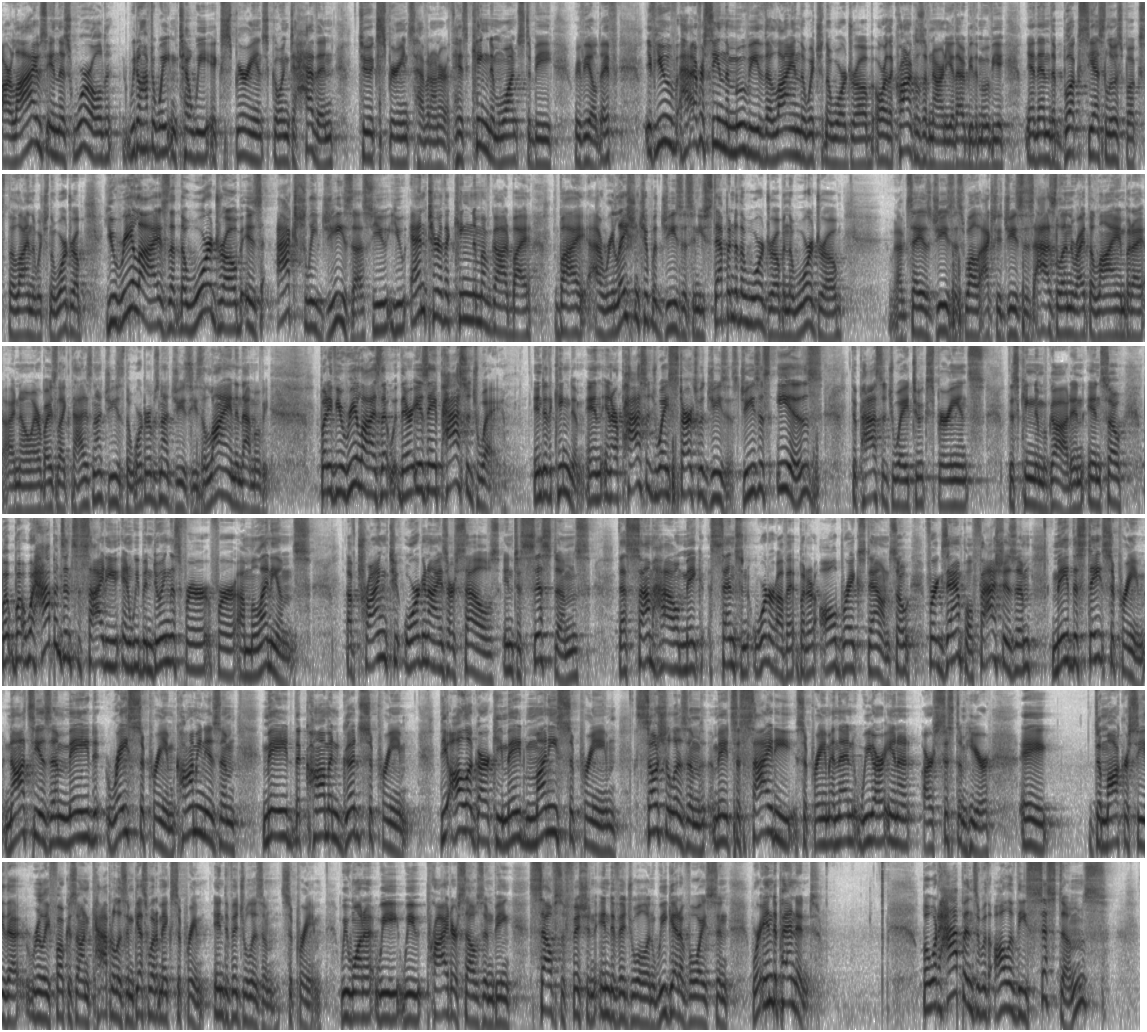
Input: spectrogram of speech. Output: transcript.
our lives in this world. We don't have to wait until we experience going to heaven to experience heaven on earth. His kingdom wants to be revealed. If, if you've ever seen the movie The Lion, the Witch, and the Wardrobe, or The Chronicles of Narnia, that would be the movie, and then the books, C.S. Lewis books, The Lion, the Witch, and the Wardrobe, you realize that the wardrobe is actually Jesus. You, you enter the kingdom of God by, by a relationship with Jesus, and you step into the wardrobe, and the wardrobe what I would say is Jesus. Well, actually, Jesus Aslan, right? The lion, but I, I know everybody's like, that is not Jesus. The wardrobe is not Jesus. He's a lion in that movie. But if you realize that there is a passageway into the kingdom, and, and our passageway starts with Jesus. Jesus is the passageway to experience this kingdom of God. And, and so, but, but what happens in society, and we've been doing this for, for uh, millenniums, of trying to organize ourselves into systems that somehow make sense and order of it, but it all breaks down. So, for example, fascism made the state supreme, Nazism made race supreme, communism made the common good supreme. The oligarchy made money supreme. Socialism made society supreme. And then we are in a, our system here, a democracy that really focus on capitalism, guess what it makes supreme? Individualism supreme. We want to we we pride ourselves in being self-sufficient individual and we get a voice and we're independent. But what happens with all of these systems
